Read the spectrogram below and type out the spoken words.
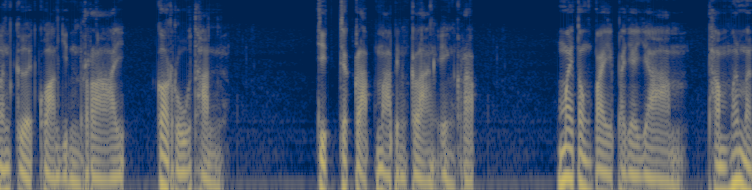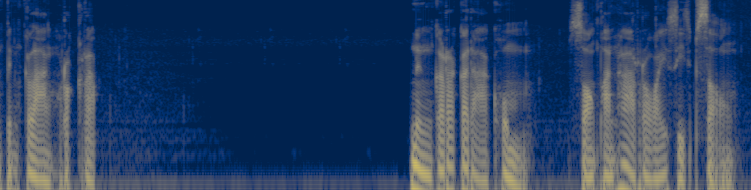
มันเกิดความยินร้ายก็รู้ทัน จิตจะกลับมาเป็นกลางเองครับ ไม่ต้องไปพยายามทำให้มันเป็นกลางหรอกครับ 1 กรกฎาคม 2542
